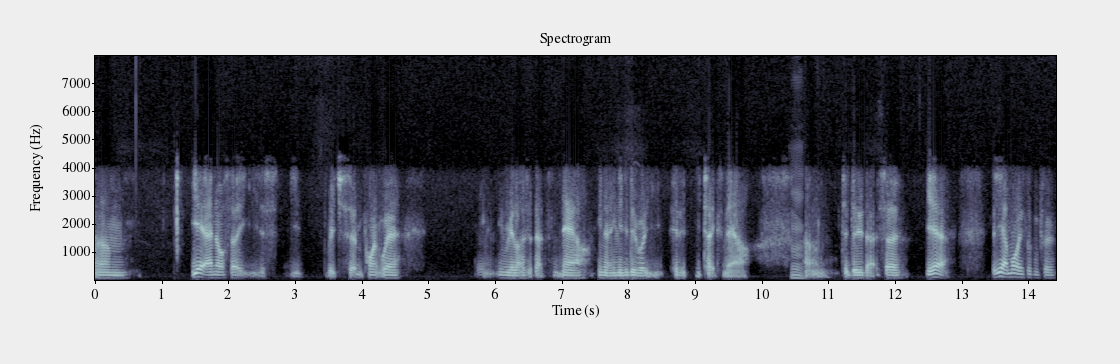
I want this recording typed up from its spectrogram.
Um, yeah, and also you just you reach a certain point where you, you realize that that's now. You know, you need to do what you, it, it takes now Hmm. um, to do that. So, yeah, but yeah, I'm always looking for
